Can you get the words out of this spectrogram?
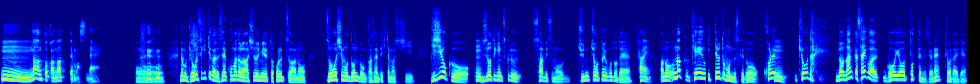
うん、なんとかなってますね。おーでも業績っていうかですね、ここまでの足取り見ると、オルツはあの、増資もどんどん重ねてきてますし、議事録を自動的に作るサービスも順調ということで、はい。あの、うまく経営いってると思うんですけど、これ、うん兄弟のなんか最後は合意を取ってるんですよね、兄弟で。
